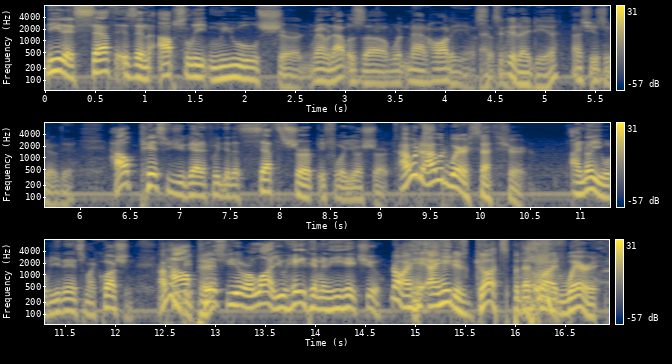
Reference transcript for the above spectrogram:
need a Seth is an obsolete mule shirt. Remember that was uh, what Matt Hardy uh, said. That's a good idea. That's usually a good idea. How pissed would you get if we did a Seth shirt before your shirt? I would I would wear a Seth shirt. I know you will, but you didn't answer my question. I wouldn't How be pissed. pissed you're a lot. You hate him and he hates you. No, I, ha- I hate his guts, but that's why I'd wear it.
